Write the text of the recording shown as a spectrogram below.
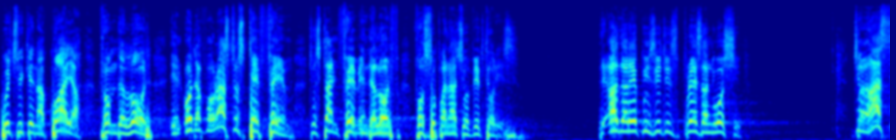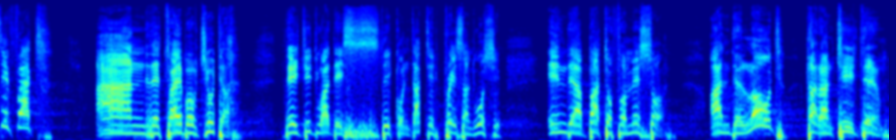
which we can acquire from the Lord in order for us to stay firm, to stand firm in the Lord for supernatural victories. The other requisite is praise and worship. Jehoshaphat and the tribe of Judah, they did what they, they conducted praise and worship in their battle formation. And the Lord guaranteed them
